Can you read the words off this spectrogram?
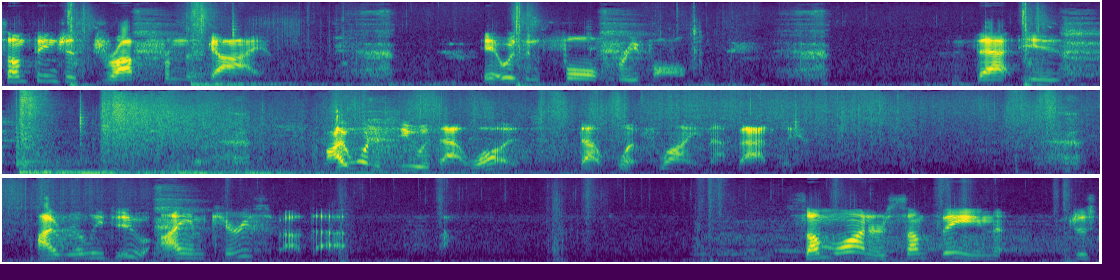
Something just dropped from the sky. It was in full free fall. That is... I want to see what that was. That went flying that badly. I really do. I am curious about that. Someone or something just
